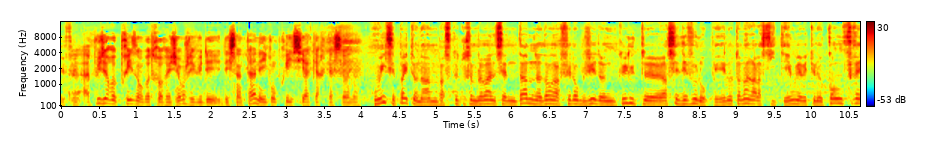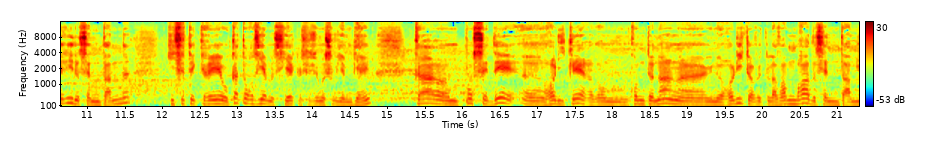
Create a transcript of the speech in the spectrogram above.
Effet. À plusieurs reprises dans votre région, j'ai vu des, des Sainte-Anne, et y compris ici à Carcassonne. Oui, c'est pas étonnant, parce que tout simplement, Sainte-Anne a fait l'objet d'un culte euh, assez développé, notamment à la cité, où il y avait une confrérie de Sainte-Anne qui s'était créée au XIVe siècle, si je me souviens bien, car on possédait un reliquaire contenant euh, une relique avec l'avant-bras de Sainte-Anne.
